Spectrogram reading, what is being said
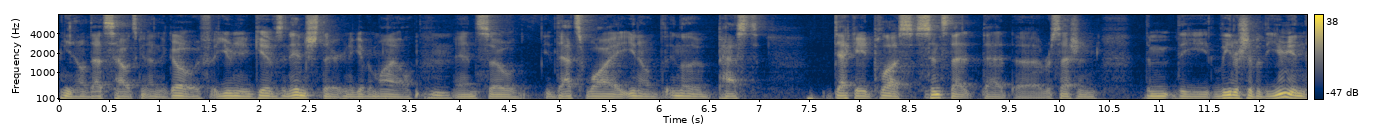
you know that's how it's going to go. If a union gives an inch, they're going to give a mile, and so that's why you know in the past decade plus since that that uh, recession, the the leadership of the union,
